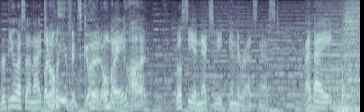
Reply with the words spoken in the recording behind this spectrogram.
Review us on iTunes. But only if it's good. Oh my god. We'll see you next week in the Rat's Nest. Bye bye.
